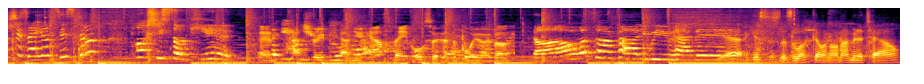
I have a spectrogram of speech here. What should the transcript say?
She's that your sister? Oh, she's so cute. And Patrick, our new housemate, also has a boy over. Oh, what sort of party were you having? Yeah, I guess there's a lot going on. I'm in a towel.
